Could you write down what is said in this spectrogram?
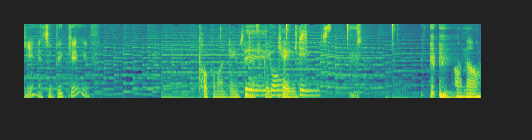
Yeah, it's a big cave. Pokemon games and their Big, big caves. caves. Oh no.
